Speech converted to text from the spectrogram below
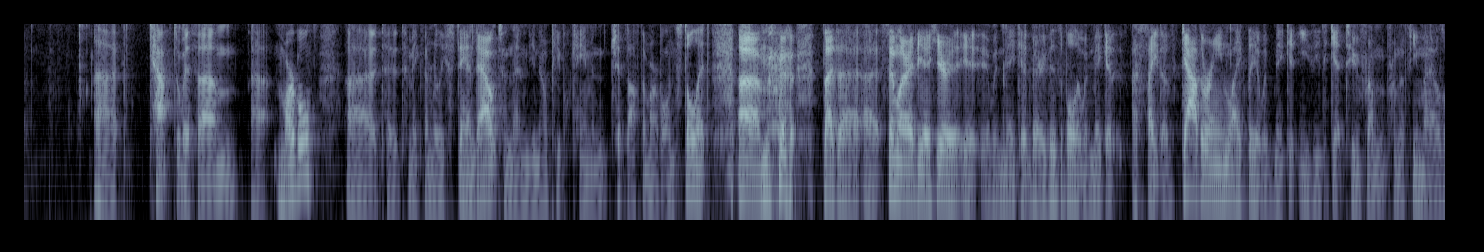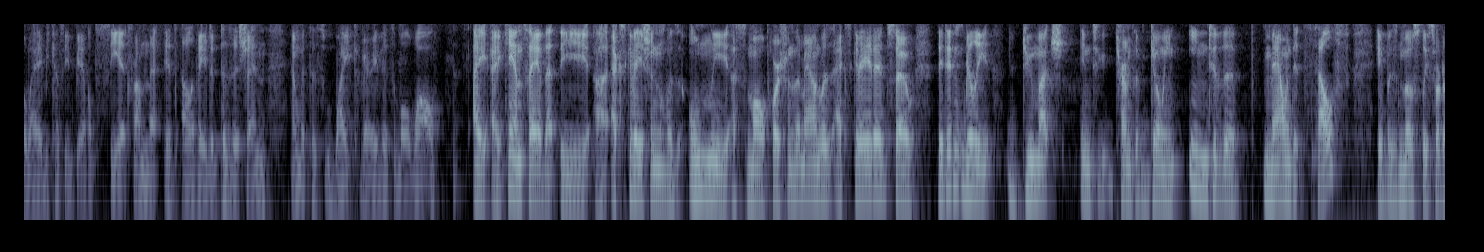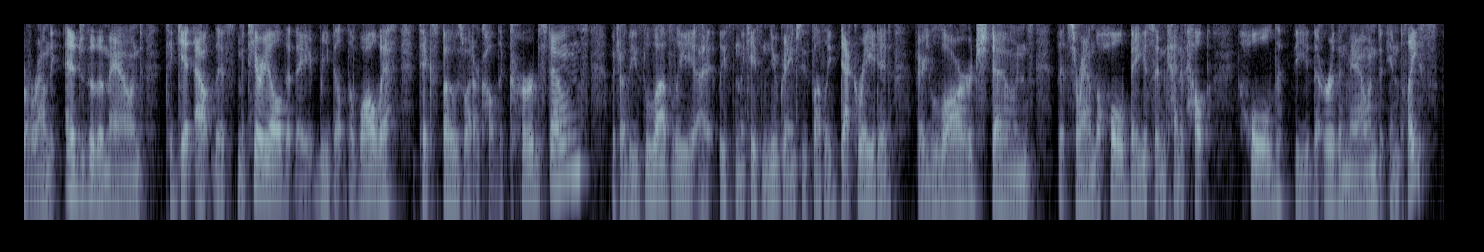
uh, capped with um, uh, marble uh, to, to make them really stand out. And then, you know, people came and chipped off the marble and stole it. Um, but uh, a similar idea here, it, it, would make it very visible. It would make it a site of gathering, likely. It would make it easy to get to from, from a few miles away because you'd be able to see it from the, its elevated position and with this white, very visible wall. I, I, can say that the uh, excavation was only a small portion of the mound was excavated, so they didn't really do much into terms of going into the mound itself. It was mostly sort of around the edges of the mound to get out this material that they rebuilt the wall with to expose what are called the curbstones, which are these lovely, uh, at least in the case of Newgrange, these lovely decorated, very large stones that surround the whole base and kind of help hold the, the earthen mound in place.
